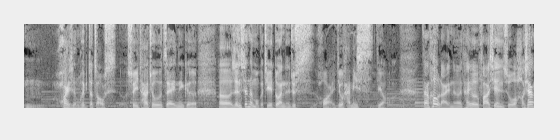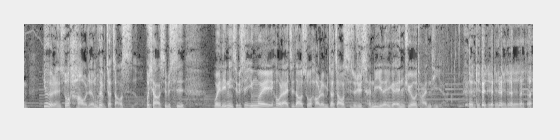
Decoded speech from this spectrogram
嗯，坏人会比较早死，所以他就在那个呃人生的某个阶段呢，就死坏，就还没死掉。但后来呢，他又发现说，好像又有人说好人会比较早死哦。不晓得是不是？伟林，你是不是因为后来知道说好人比较早死，就去成立了一个 NGO 团体啊？对对对对对对对对对对，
